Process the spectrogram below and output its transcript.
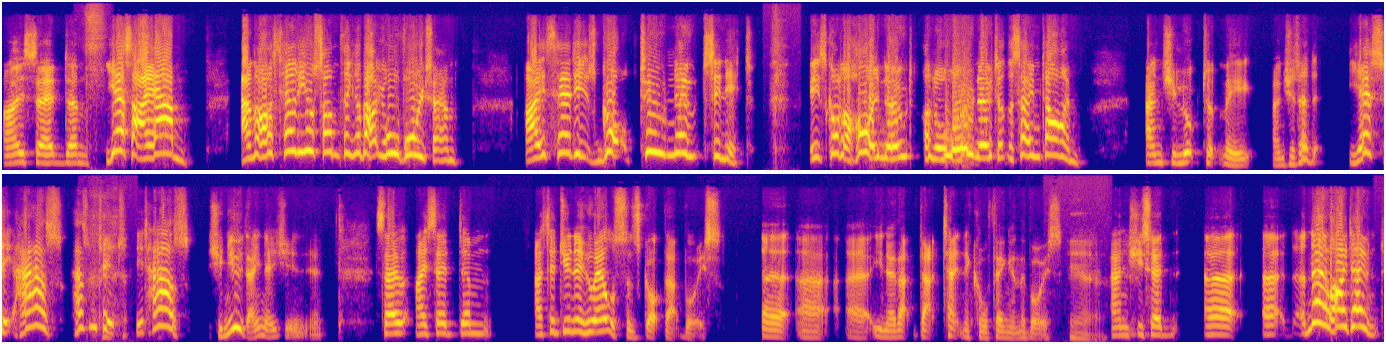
I said, um, "Yes, I am." And I'll tell you something about your voice, Anne. I said it's got two notes in it. It's got a high note and a low note at the same time. And she looked at me and she said, Yes, it has, hasn't it? It has. She knew they know. She, yeah. So I said, um, I said, Do you know who else has got that voice? Uh, uh, uh, you know that that technical thing in the voice. Yeah. And she said, uh, uh, No, I don't.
